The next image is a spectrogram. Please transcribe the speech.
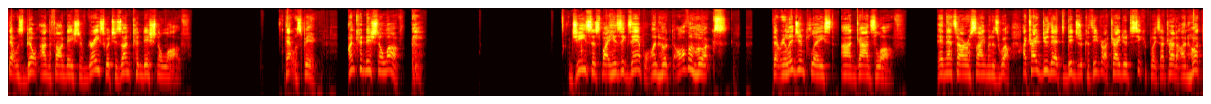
that was built on the foundation of grace, which is unconditional love. That was big. Unconditional love. Jesus, by his example, unhooked all the hooks that religion placed on God's love. And that's our assignment as well. I try to do that to Digital Cathedral. I try to do it to Secret Place. I try to unhook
